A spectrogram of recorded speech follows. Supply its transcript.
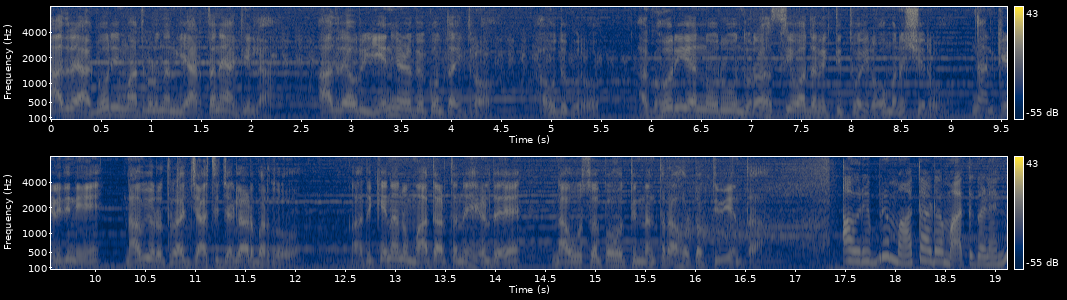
ಆದ್ರೆ ಅಗೋರಿ ಮಾತುಗಳು ನನಗೆ ಅರ್ಥನೇ ಆಗ್ಲಿಲ್ಲ. ಆದ್ರೆ ಅವರು ಏನ್ ಹೇಳಬೇಕು ಅಂತ ಇದ್ರು? ಹೌದು ಗುರು, ಅಘೋರಿ ಅನ್ನೋರು ಒಂದು ರಹಸ್ಯವಾದ ವ್ಯಕ್ತಿತ್ವ ಇರೋ ಮನುಷ್ಯರು. ನಾನು ಕೇಳಿದೀನಿ, ನಾವು ಇವ್ರ ಹತ್ರ ಜಾಸ್ತಿ ಜಗಳಾಡಬಾರ್ದು. ಅದಕ್ಕೆ ನಾನು ಮಾತಾಡ್ತಾನೆ ಹೇಳ್ದೆ ನಾವು ಸ್ವಲ್ಪ ಹೊತ್ತಿನ ನಂತರ ಹೊರಟೋಗ್ತೀವಿ ಅಂತ. ಅವರಿಬ್ರು ಮಾತಾಡೋ ಮಾತುಗಳನ್ನ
